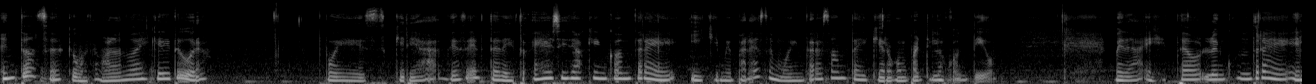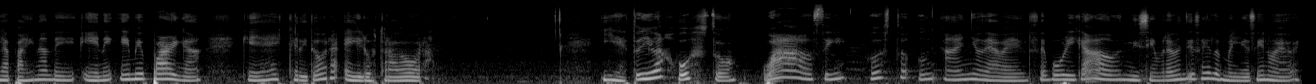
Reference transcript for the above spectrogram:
entonces, como estamos hablando de escritura, pues quería decirte de estos ejercicios que encontré y que me parecen muy interesantes y quiero compartirlos contigo. ¿Verdad? Esto lo encontré en la página de NM Parga, que ella es escritora e ilustradora. Y esto lleva justo, wow, sí, justo un año de haberse publicado en diciembre 26 de 2019.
